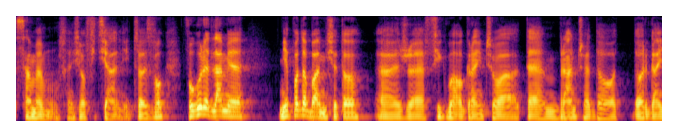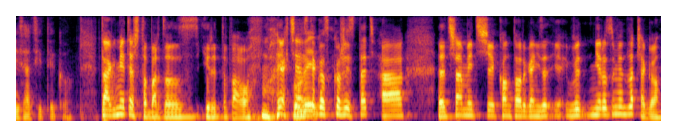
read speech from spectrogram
samemu, w sensie oficjalnie. I to jest w, w ogóle dla mnie nie podoba mi się to, e, że Figma ograniczyła tę branczę do, do organizacji tylko. Tak, mnie też to bardzo zirytowało, bo ja chciałem Mówię... z tego skorzystać, a e, trzeba mieć konto organizacji. Nie rozumiem dlaczego.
